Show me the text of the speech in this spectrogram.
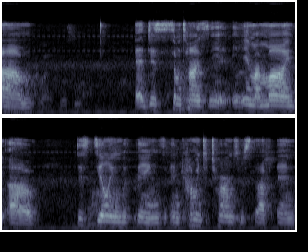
um, and just sometimes in my mind of just dealing with things and coming to terms with stuff and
